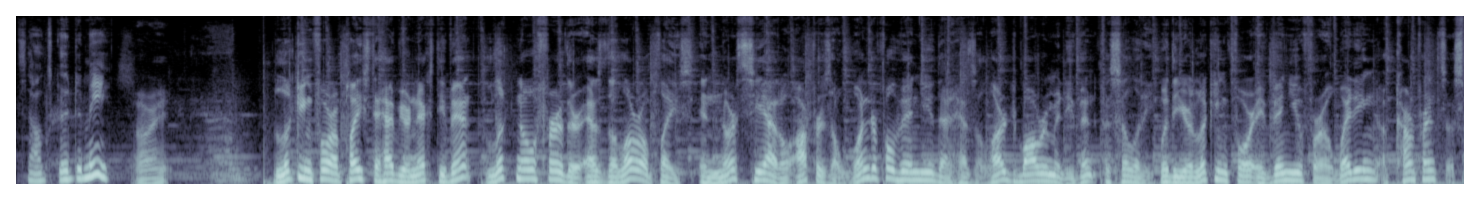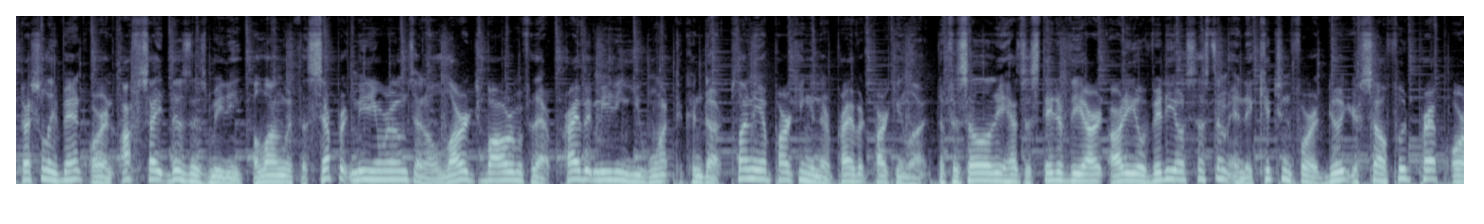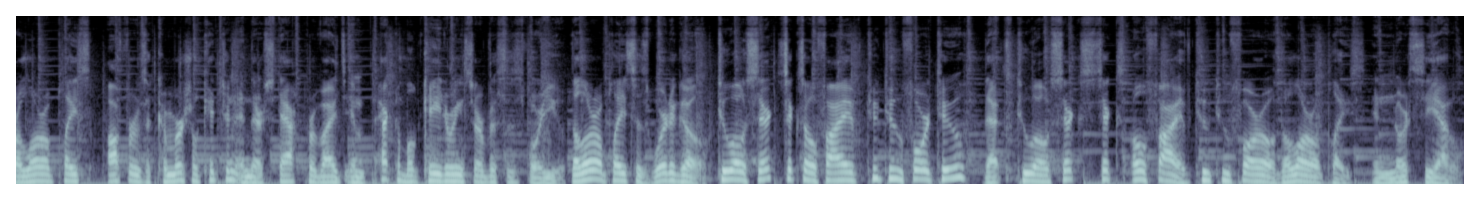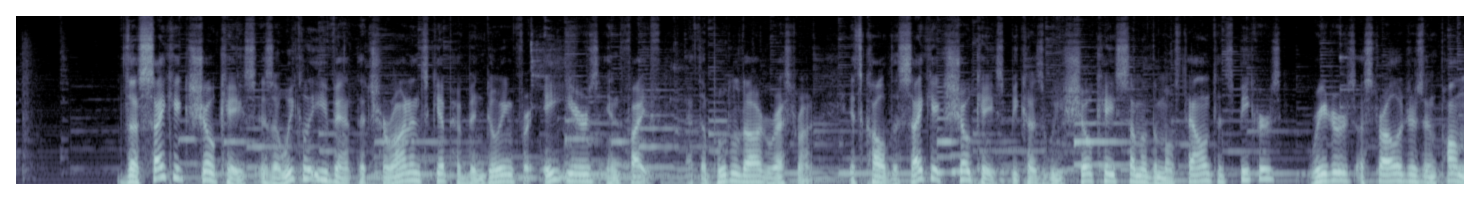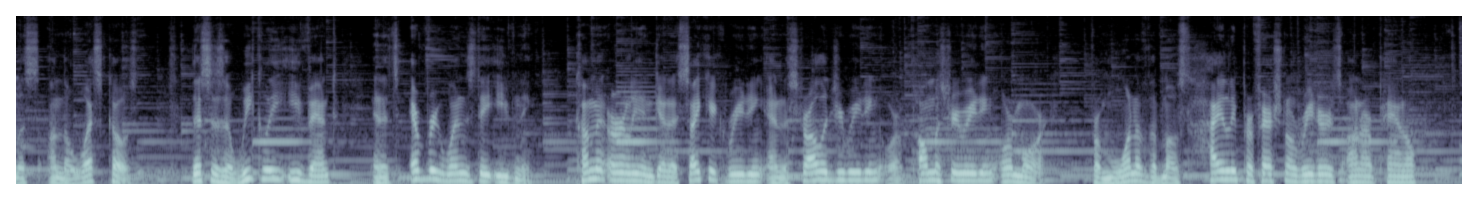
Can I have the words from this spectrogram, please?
Sounds good to me. All right. Bye. Looking for a place to have your next event? Look no further as the Laurel Place in North Seattle offers a wonderful venue that has a large ballroom and event facility. Whether you're looking for a venue for a wedding, a conference, a special event, or an off-site business meeting, along with the separate meeting rooms and a large ballroom for that private meeting you want to conduct. Plenty of parking in their private parking lot. The facility has a state-of-the-art audio-video system and a kitchen for a do-it-yourself food prep or a Laurel Place offers a commercial kitchen and their staff provides impeccable catering services for you. The Laurel Place is where to go. 206 605 2242. That's 206 605 2240. The Laurel Place in North Seattle. The Psychic Showcase is a weekly event that Sharon and Skip have been doing for eight years in Fife at the Poodle Dog Restaurant. It's called the Psychic Showcase because we showcase some of the most talented speakers, readers, astrologers, and palmists on the West Coast. This is a weekly event and it's every Wednesday evening. Come in early and get a psychic reading, an astrology reading, or a palmistry reading, or more from one of the most highly professional readers on our panel.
